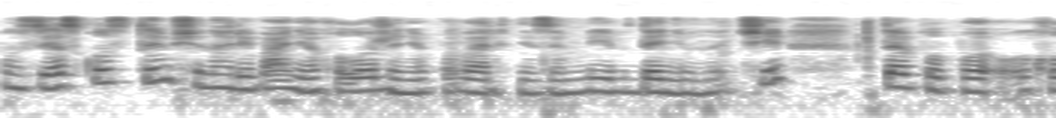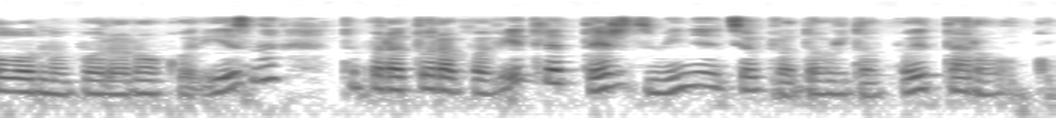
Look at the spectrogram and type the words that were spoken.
у зв'язку з тим, що нагрівання охолодження поверхні землі вдень і вночі, в теплу холодну пору року різне, температура повітря теж змінюється впродовж доби та року.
